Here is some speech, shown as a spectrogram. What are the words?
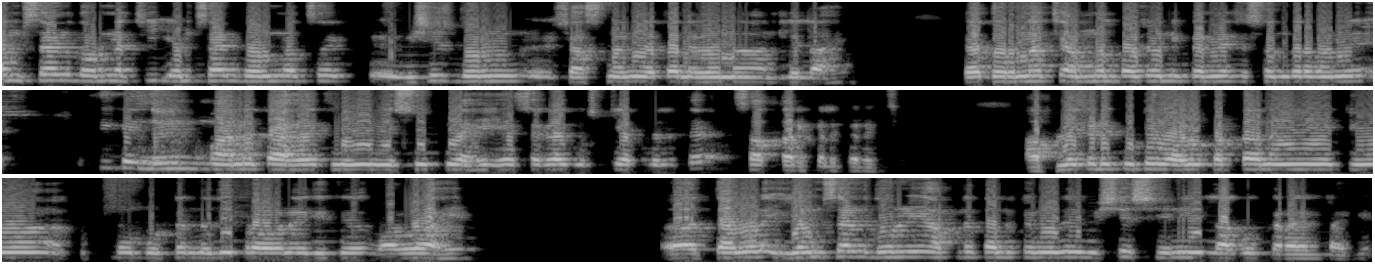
एम सँड धोरणाची एम सँड धोरणाचं एक विशेष धोरण शासनाने आता नव्यानं आणलेलं आहे. त्या धोरणाची अंमलबजावणी करण्याच्या संदर्भाने ती काही नवीन मानक आहेत नवीन एसओपी आहे या सगळ्या गोष्टी आपल्याला त्या सात तारखेला करायच्या. आपल्याकडे कुठे वाळू पट्टा नाहीये किंवा कुठलं मोठं नदी प्रवाह नाही तिथे वाळू आहे त्यामुळे यम सँड धोरण हे आपल्या तालुक्यामध्ये विशेष हेनी लागू करायला लागेल.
